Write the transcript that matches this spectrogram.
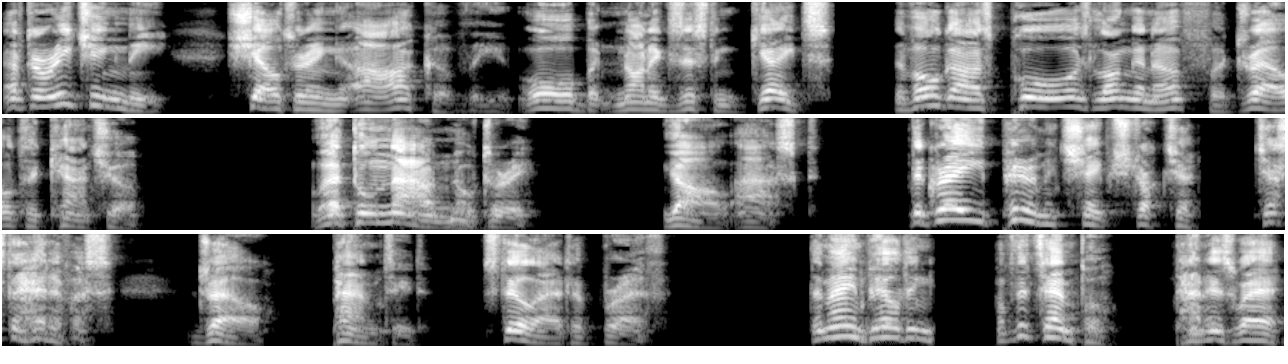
After reaching the sheltering arc of the all but non existent gates, the Volgars paused long enough for Drell to catch up. Where to now, notary? Jarl asked. The grey pyramid shaped structure just ahead of us, Drell panted, still out of breath. The main building of the temple. That is where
